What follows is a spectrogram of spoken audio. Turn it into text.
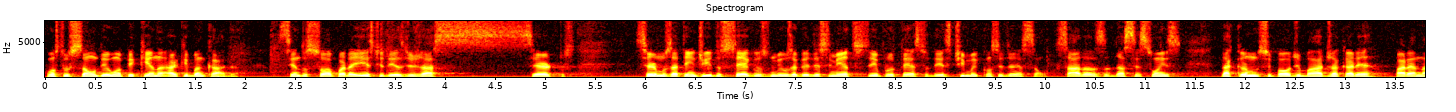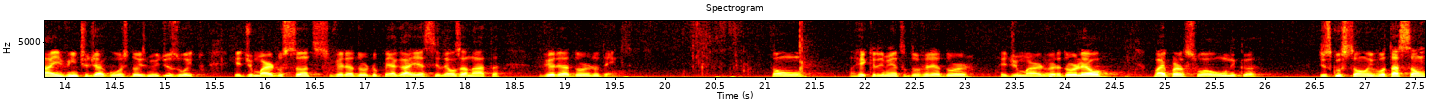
construção de uma pequena arquibancada. Sendo só para este, desde já certos, sermos atendidos, segue os meus agradecimentos e protesto de estima e consideração. Salas das sessões da Câmara Municipal de Barra de Jacaré, Paraná, em 20 de agosto de 2018, Edmar dos Santos, vereador do PHS, e Léo Zanata, vereador do DEM. Então, o requerimento do vereador Edmar do vereador Léo vai para sua única discussão e votação,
